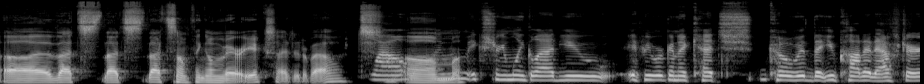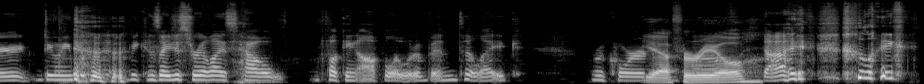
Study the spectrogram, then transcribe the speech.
Uh, that's that's that's something I'm very excited about. Wow, Um, I'm extremely glad you, if you were gonna catch COVID, that you caught it after doing that because I just realized how fucking awful it would have been to like record. Yeah, for real. Die, like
